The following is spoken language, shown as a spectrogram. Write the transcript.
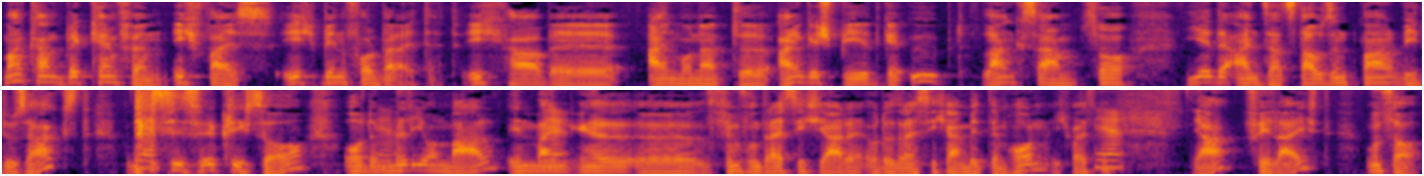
man kann bekämpfen. Ich weiß, ich bin vorbereitet. Ich habe einen Monat äh, eingespielt, geübt, langsam, so jeder Einsatz tausendmal, wie du sagst. Das ja. ist wirklich so. Oder ja. Millionenmal in meinen ja. äh, 35 Jahre oder 30 Jahren mit dem Horn. Ich weiß nicht. Ja, vielleicht. Und so.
